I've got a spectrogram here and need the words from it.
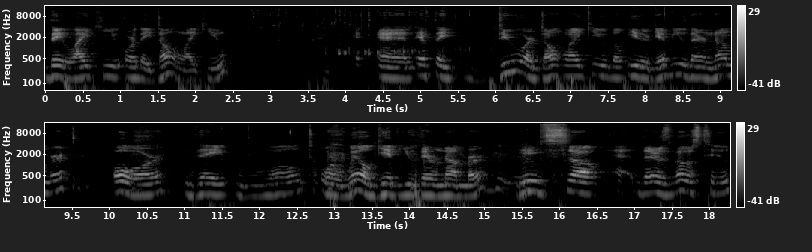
they like you or they don't like you. And if they do or don't like you, they'll either give you their number or they won't or will give you their number. Mm, So uh, there's those two.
